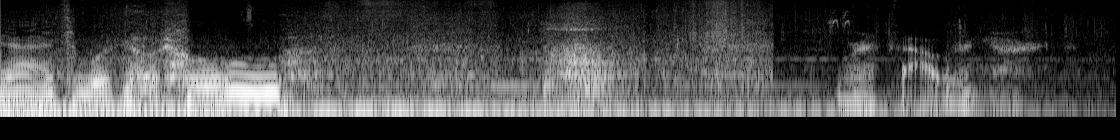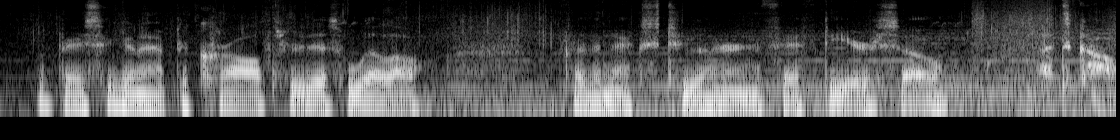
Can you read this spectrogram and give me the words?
Yeah, it's a workout. Oh yards. We're basically gonna have to crawl through this willow for the next 250 or so. Let's go.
